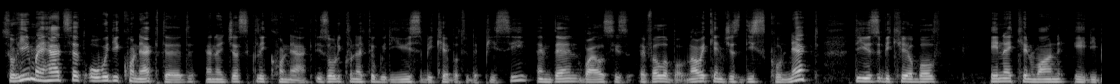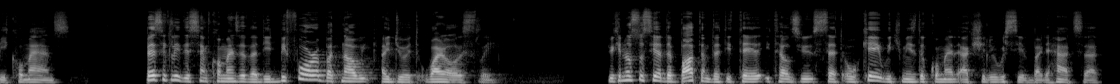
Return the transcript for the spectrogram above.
So here my headset already connected and I just click connect. It's already connected with the USB cable to the PC and then wireless is available. Now I can just disconnect the USB cable and I can run ADB commands. Basically the same commands that I did before, but now I do it wirelessly. You can also see at the bottom that it, it tells you set OK, which means the command actually received by the headset.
